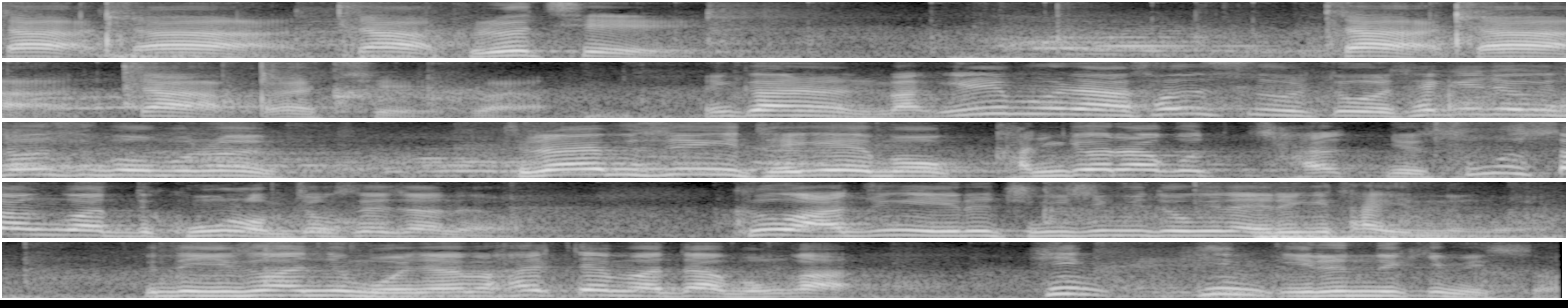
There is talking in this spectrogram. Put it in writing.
자, 자, 자, 그렇지. 자, 자, 자, 그렇지. 좋아요. 그러니까는 막 일부나 선수들 또 세계적인 선수 보면은 드라이브 스윙이 되게 뭐 간결하고 잘, 예, 스무스한 것 같은데 공은 엄청 세잖아요. 그 와중에 이런 중심 이동이나 이런 게 다 있는 거예요. 근데 이수환님 뭐냐면 할 때마다 뭔가 힘, 힘 이런 느낌이 있어.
